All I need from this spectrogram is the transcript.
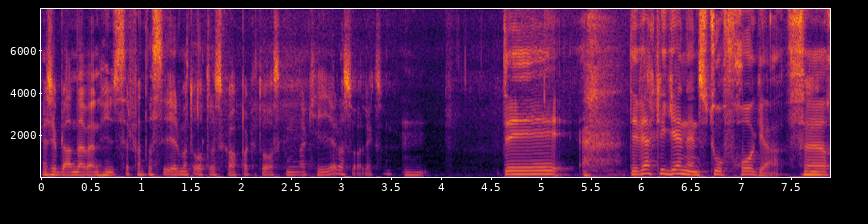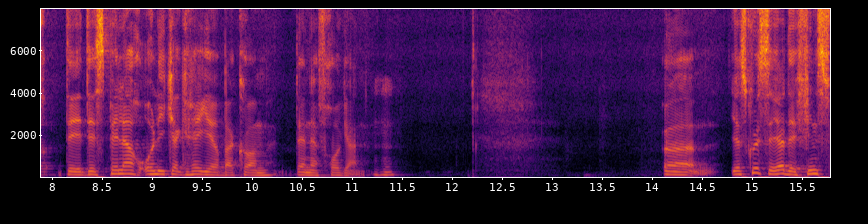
kanske ibland även hyser fantasier om att återskapa katolska monarkier och så. Liksom. Det, det är verkligen en stor fråga, för det, det spelar olika grejer bakom den här frågan. Mhm. Eh, jag skulle säga att det finns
